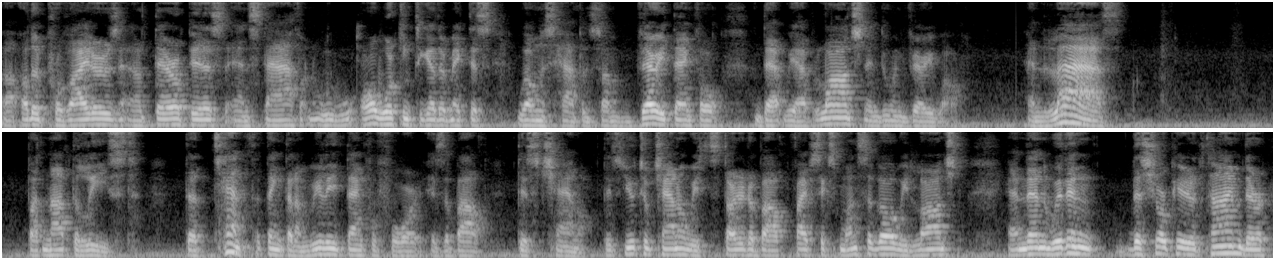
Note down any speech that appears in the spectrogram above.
uh, other providers and therapists and staff, and all working together to make this wellness happen. So I'm very thankful that we have launched and doing very well. And last but not the least, the 10th thing that I'm really thankful for is about this channel. This YouTube channel we started about five, six months ago. We launched and then within this short period of time, there are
